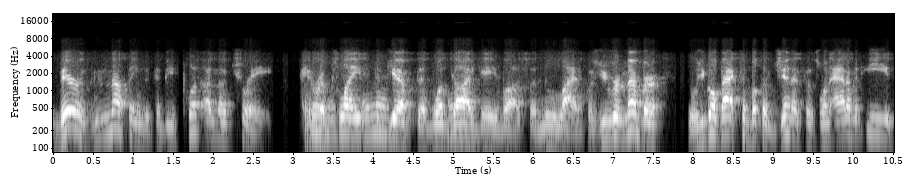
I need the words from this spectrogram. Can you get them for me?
there is nothing that can be put on the tree and mm-hmm. replace Amen. the gift that what God gave us, a new life. Because you remember, when you go back to the book of Genesis, when Adam and Eve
